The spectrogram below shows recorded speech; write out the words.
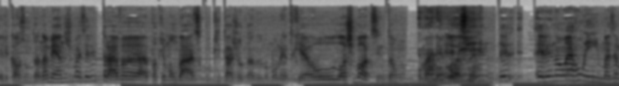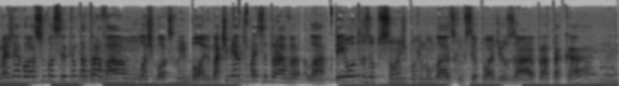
Ele causa um dano a menos, mas ele trava Pokémon básico que tá jogando no momento que é o Lost Box. Então É mais negócio, ele, né? ele, ele não é ruim, mas é mais negócio você tentar travar um Lost Box com Empoleon. Bate menos, mas você trava lá. Tem outras opções de Pokémon básico que você pode usar pra atacar, e aí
